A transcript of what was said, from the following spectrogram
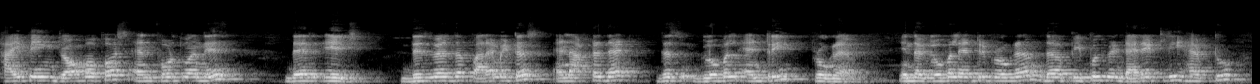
high paying job offers and fourth one is their age. These were the parameters and after that this global entry program. In the global entry program the people will directly have to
